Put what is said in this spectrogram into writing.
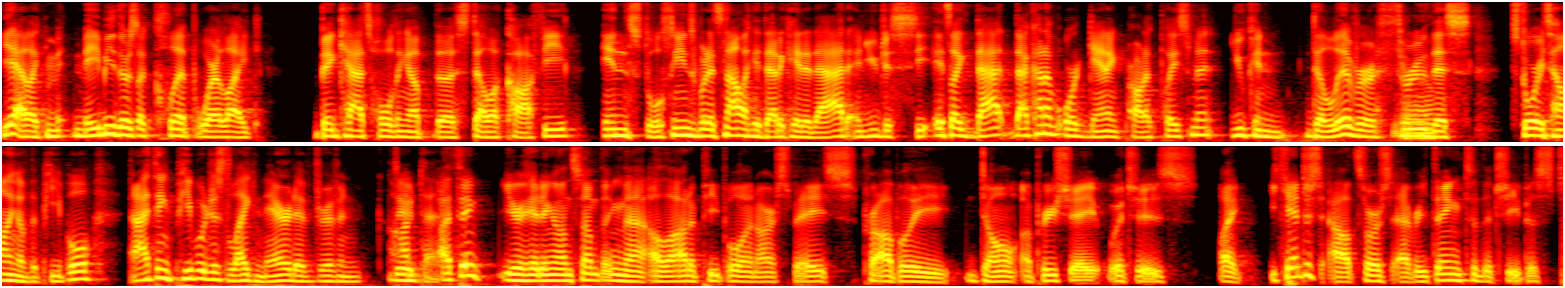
yeah, like m- maybe there's a clip where like Big Cat's holding up the Stella coffee in stool scenes, but it's not like a dedicated ad, and you just see it's like that that kind of organic product placement you can deliver through Yeah. this storytelling of the people. And I think people just like narrative driven Dude, content. I think you're hitting on something that a lot of people in our space probably don't appreciate, which is like you can't just outsource everything to the cheapest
